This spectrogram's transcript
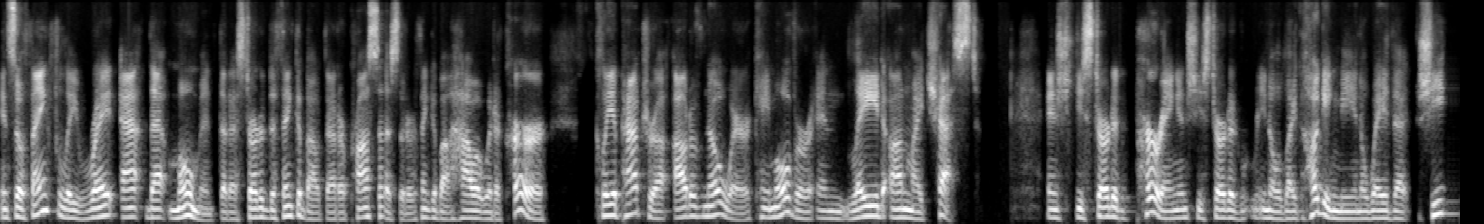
And so thankfully, right at that moment that I started to think about that or process it or think about how it would occur, Cleopatra out of nowhere came over and laid on my chest and she started purring and she started you know like hugging me in a way that she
